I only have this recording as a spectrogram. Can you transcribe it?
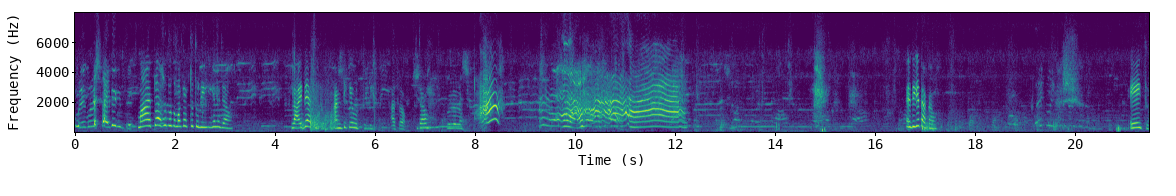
ঘুরি ঘুরি সাইডে গেছে। মা একটু আসো তো তোমাকে একটু তুলি। এখানে যাও। লাইভে আছে তো আন্টিকে উঠলি আসো। যাও। তুলে এদিকে তাকাও। এই তো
